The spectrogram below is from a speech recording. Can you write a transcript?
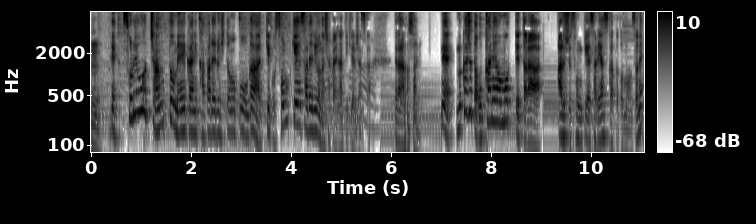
うん、で、それをちゃんと明快に語れる人の方が結構尊敬されるような社会になってきてるじゃないですか。だから、まさに。ね、昔だったらお金を持ってたら、ある種尊敬されやすかったと思うんですよね。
